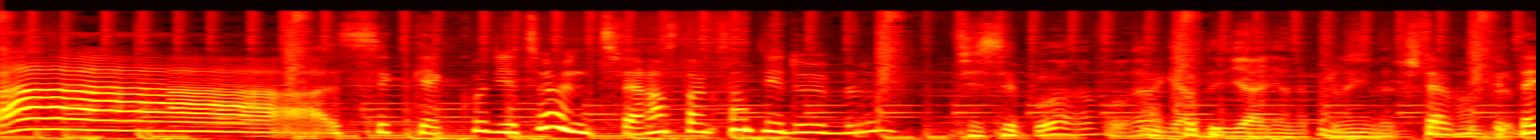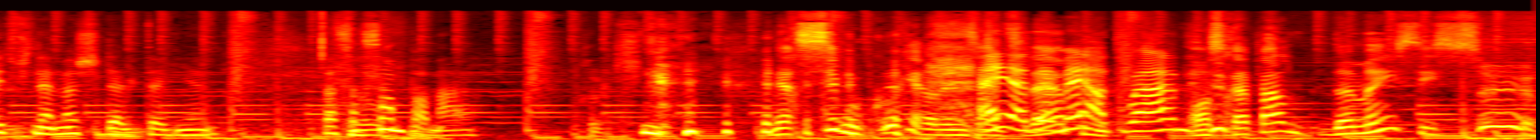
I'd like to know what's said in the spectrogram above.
Ah! C'est que, écoute, y a-tu une différence tant que ça entre les deux bleus? Je sais pas, hein, faudrait Ah, regarder. Il y, en a plein de Je t'avoue, de peut-être finalement je suis daltonienne. Ça se ressemble pas mal. OK. Merci beaucoup, Caroline Hey, à demain, Antoine! On se reparle demain, c'est sûr.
